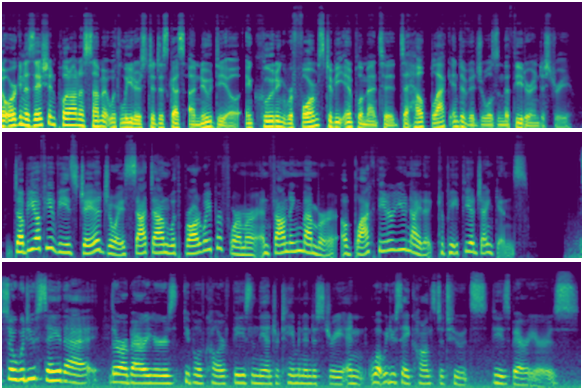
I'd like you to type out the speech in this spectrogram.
The organization put on a summit with leaders to discuss a new deal, including reforms to be implemented to help black individuals in the theater industry. WFUV's Jaya Joyce sat down with Broadway performer and founding member of Black Theater United, Capathia Jenkins. So, would you say that there are barriers people of color face in the entertainment industry, and what would you say constitutes these barriers?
